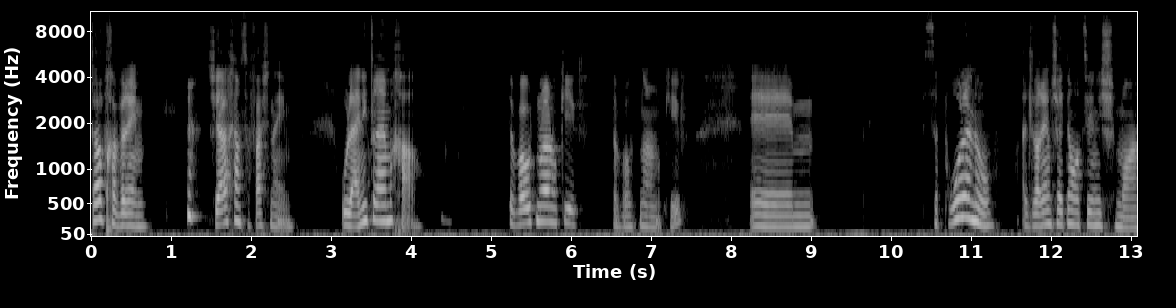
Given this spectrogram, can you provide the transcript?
טוב, חברים, שיהיה לכם סופש נעים. אולי נתראה מחר. תבואו תנו לנו כיף. תבואו תנו לנו כיף. אמ, ספרו לנו על דברים שהייתם רוצים לשמוע,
